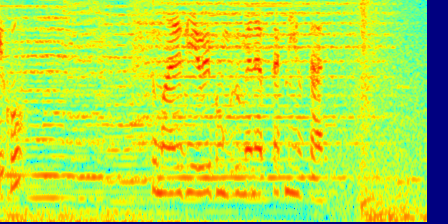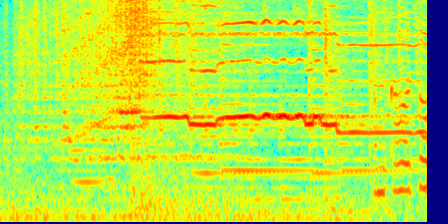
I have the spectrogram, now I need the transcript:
देखो। तुम्हारे दिए हुए घुंघरू मैंने अब तक नहीं उतारे। तुम कहो तो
